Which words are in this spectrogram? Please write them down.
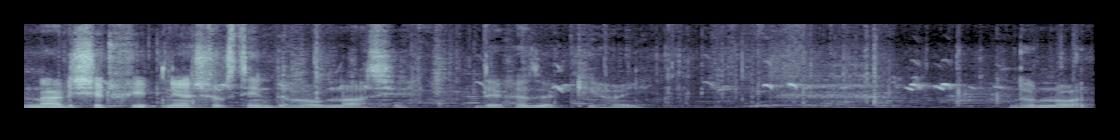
নারিশের ফিড নিয়ে আসার চিন্তা ভাবনা আছে। দেখা যাক কী হয়। ধন্যবাদ।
